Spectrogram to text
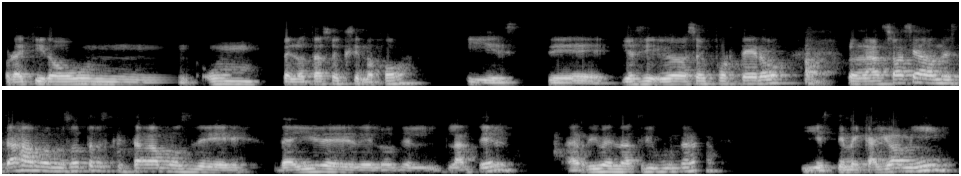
por ahí tiró un, un pelotazo que se enojó y este, yo, yo, soy portero, lo lanzó hacia donde estábamos nosotros, que estábamos de, de ahí, de, los del plantel, arriba en la tribuna, y este, me cayó a mí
